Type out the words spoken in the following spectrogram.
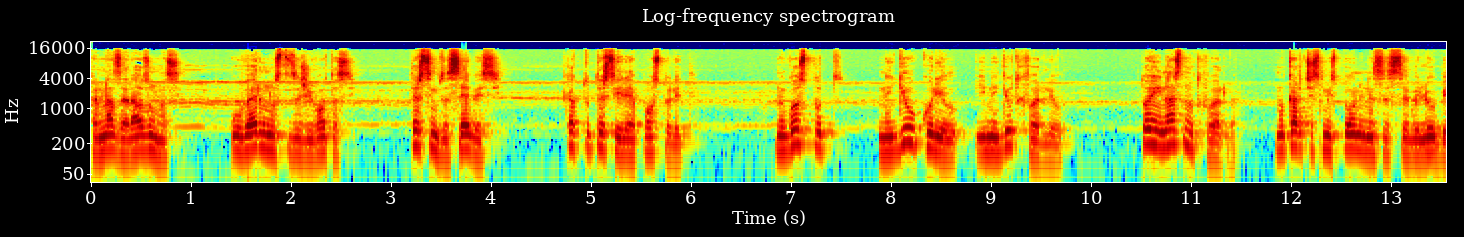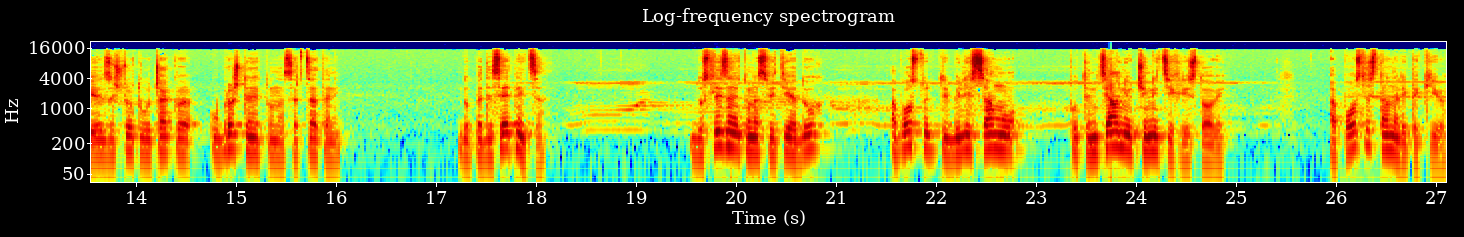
храна за разума си, увереност за живота си. Търсим за себе си, както търсили апостолите. Но Господ не ги укорил и не ги отхвърлил. Той и нас не отхвърля, макар че сме изпълнени с себелюбие, защото очаква обръщането на сърцата ни. До Педесетница, до слизането на Светия Дух, апостолите били само потенциални ученици Христови, а после станали такива.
